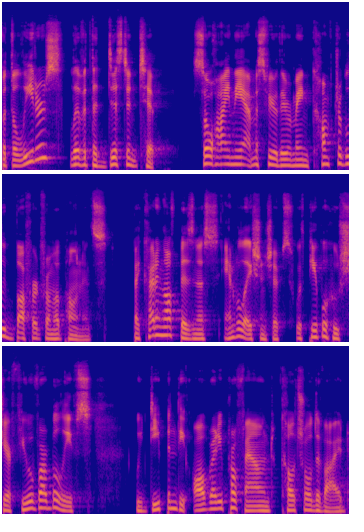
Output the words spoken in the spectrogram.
but the leaders live at the distant tip, so high in the atmosphere they remain comfortably buffered from opponents. By cutting off business and relationships with people who share few of our beliefs, we deepen the already profound cultural divide,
